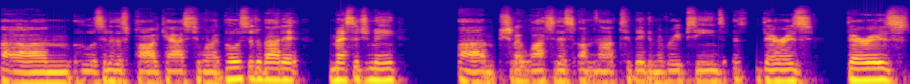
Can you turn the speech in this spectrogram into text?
um, who listen to this podcast who, when I posted about it, messaged me, um, "Should I watch this? I'm not too big in the rape scenes." There is there is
